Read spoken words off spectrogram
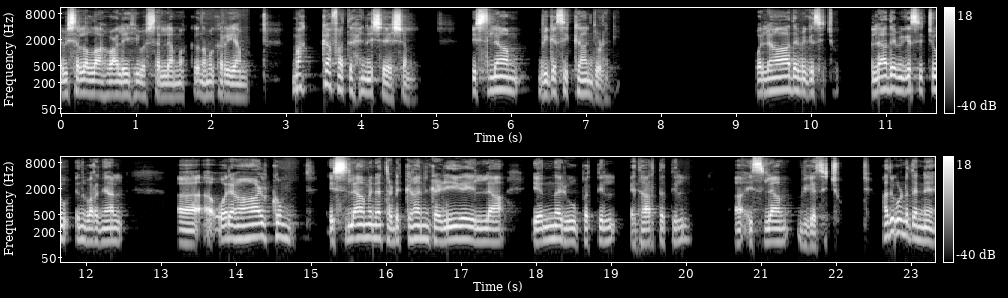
നബി സല്ലല്ലാഹു അലൈഹി വസല്ലമക്ക് നമുക്കറിയാം മക്ക ഫതഹിന് ശേഷം ഇസ്ലാം വികസിക്കാൻ തുടങ്ങി. വല്ലാതെ വികസിച്ചു. വല്ലാതെ വികസിച്ചു എന്ന് പറഞ്ഞാൽ ഒരാൾക്കും ഇസ്ലാമിനെ തടുക്കാൻ കഴിയുകയില്ല എന്ന രൂപത്തിൽ യഥാർത്ഥത്തിൽ ഇസ്ലാം വികസിച്ചു. അതുകൊണ്ട് തന്നെ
